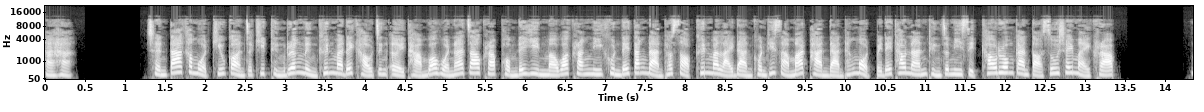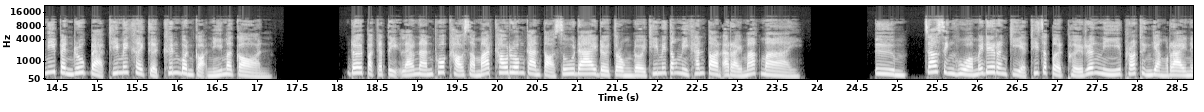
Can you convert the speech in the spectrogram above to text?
ฮ่าฮ่าเฉินต้าขมวดคิ้วก่อนจะคิดถึงเรื่องหนึ่งขึ้นมาได้เขาจึงเอ่ยถามว่าหัวหน้าเจ้าครับ ผมได้ยินมาว่าครั้งนี้คุณได้ตั้งด่านทดสอบขึ้นมาหลายด่านคนที่สามารถผ่านด่านทั้งหมดไปได้เท่านั้น ถึงจะมีสิทธิ์เข้าร่วมการต่อสู้ใช่ไหมครับ นี่เป็นรูปแบบที่ไม่เคยเกิดขึ้นบนเกาะนี้มาก่อน โดยปกติแล้วนั้นพวกเขาสามารถเข้าร่วมการต่อสู้ได้โดยตรงโดยที่ไม่ต้องมีขั้นตอนอะไรมากมาย อืม เจ้าซิงหัวไม่ได้รังเกียจที่จะเปิดเผยเรื่องนี้ เพราะถึงอย่างไรใน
